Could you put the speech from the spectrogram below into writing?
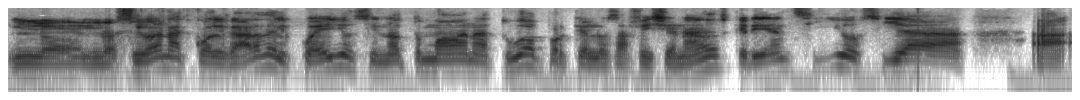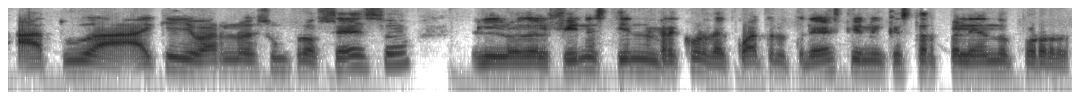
los iban a colgar del cuello si no tomaban a Tua, porque los aficionados querían sí o sí a, a, Tua. Hay que llevarlo, es un proceso los delfines tienen récord de 4-3, tienen que estar peleando por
